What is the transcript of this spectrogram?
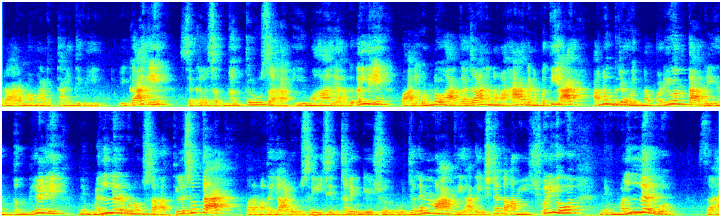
ಪ್ರಾರಂಭ ಮಾಡ್ತಾ ಇದ್ದೀವಿ. ಹೀಗಾಗಿ ಸಕಲ ಸದ್ಭಕ್ತರೂ ಸಹ ಈ ಮಹಾಯಾಗದಲ್ಲಿ ಪಾಲ್ಗೊಂಡು ಆ ಗಜಾನನ ಮಹಾಗಣಪತಿಯ ಅನುಗ್ರಹವನ್ನು ಪಡೆಯುವಂತಾಗಲಿ ಅಂತಂದೇಳಿ ನಿಮ್ಮೆಲ್ಲರಿಗೂ ಸಹ ತಿಳಿಸುತ್ತಾ, ಪರಮದಯಾಳು ಶ್ರೀ ಸಿದ್ಧಲಿಂಗೇಶ್ವರರು ಜಗನ್ಮಾತೆಯಾದ ಇಷ್ಟಕಾಮೇಶ್ವರಿಯು ನಿಮ್ಮೆಲ್ಲರಿಗೂ ಸಹ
